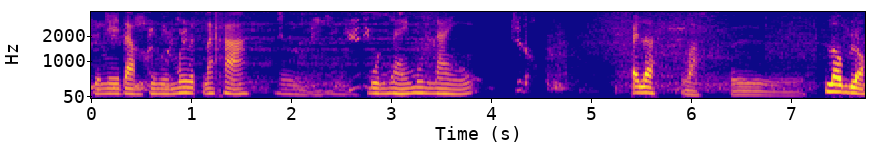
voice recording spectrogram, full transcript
ซีเมดำซีเมมืดนะคะมุนไหนมุนไหน ไปเลยว่ะเออล่มหรอ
